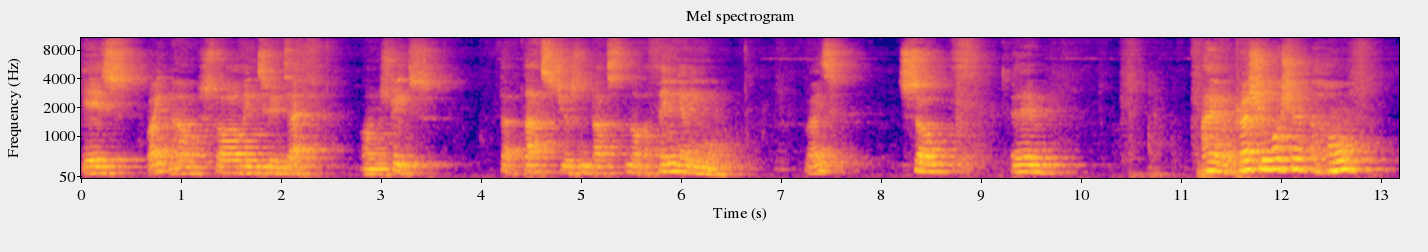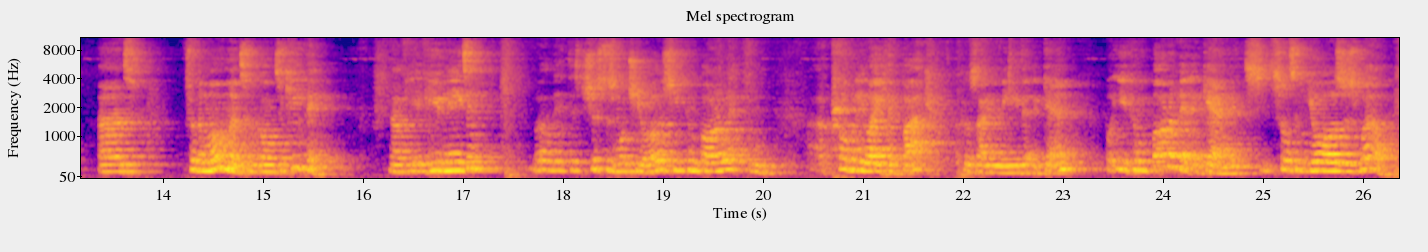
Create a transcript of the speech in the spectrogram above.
is right now starving to death on the streets. That, that's just that's not a thing anymore, right? So, um, I have a pressure washer at home, and for the moment, I'm going to keep it. Now, if you need it, well, it's just as much yours. You can borrow it, and I probably like it back because I need it again. But you can borrow it again. It's, it's sort of yours as well.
